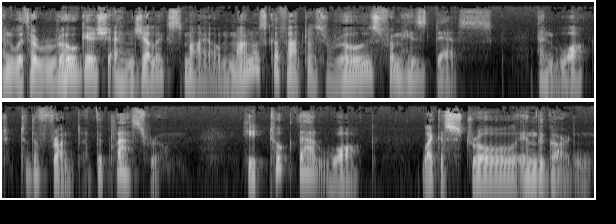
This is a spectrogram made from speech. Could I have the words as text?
and with a roguish angelic smile, Manos Kafatos rose from his desk and walked to the front of the classroom. He took that walk like a stroll in the garden.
